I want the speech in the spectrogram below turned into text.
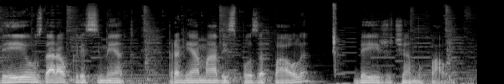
Deus dará o crescimento. Para minha amada esposa Paula, beijo, te amo, Paula.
